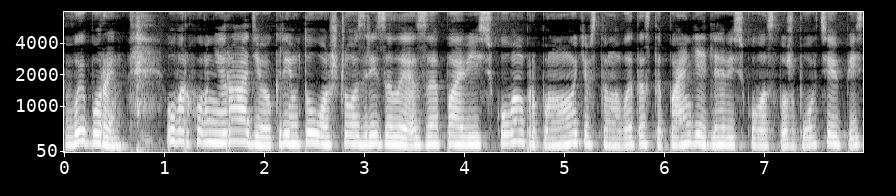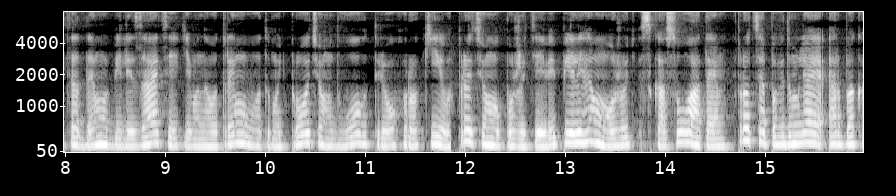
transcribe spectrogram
вибори у Верховній Раді. Окрім того, що зрізали ЗП військовим, пропонують встановити стипендії для військовослужбовців після демобілізації, які вони отримуватимуть протягом двох-трьох років. При цьому пожиттєві пільги можуть скасувати. Про це повідомляє РБК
